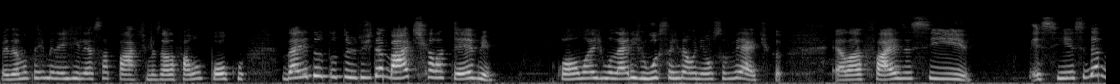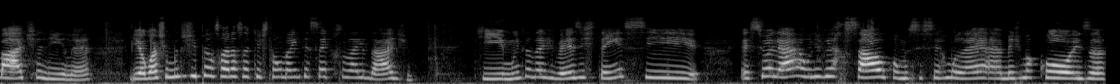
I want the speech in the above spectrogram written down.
Eu ainda não terminei de ler essa parte, mas ela fala um pouco daí do, do, dos debates que ela teve com as mulheres russas da União Soviética. Ela faz esse esse esse debate ali, né? E eu gosto muito de pensar nessa questão da interseccionalidade, que muitas das vezes tem esse esse olhar universal, como se ser mulher é a mesma coisa.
